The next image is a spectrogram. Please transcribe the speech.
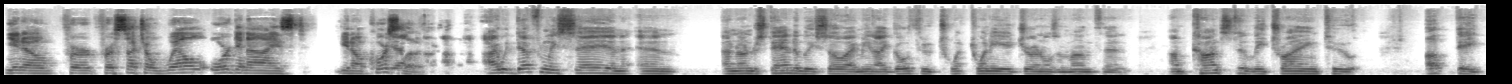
you know, for for such a well organized, you know, course yeah. load? I would definitely say, and and and understandably so. I mean, I go through tw- 28 journals a month, and I'm constantly trying to update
